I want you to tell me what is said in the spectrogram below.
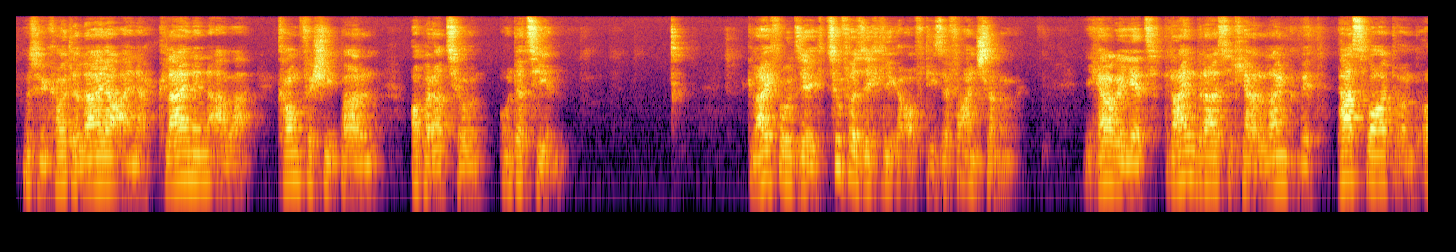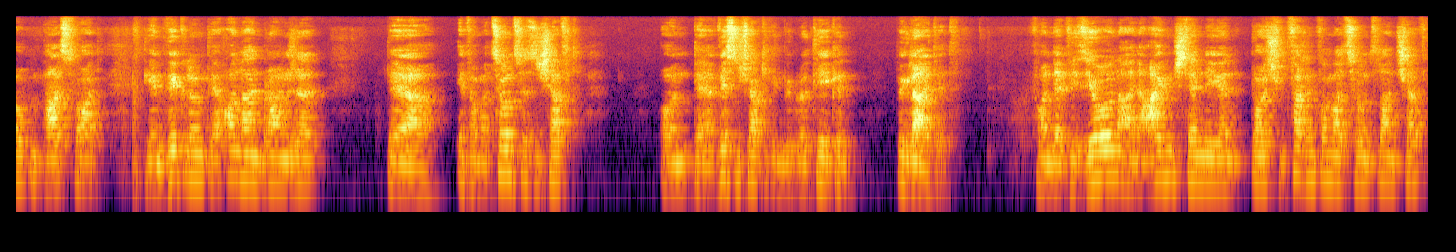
Ich muss mich heute leider einer kleinen, aber kaum verschiebbaren Operation unterziehen. Gleichwohl sehe ich zuversichtlich auf diese Veranstaltung. Ich habe jetzt 33 Jahre lang mit Passwort und Open Passwort die Entwicklung der Online-Branche, der Informationswissenschaft und der wissenschaftlichen Bibliotheken begleitet von der Vision einer eigenständigen deutschen Fachinformationslandschaft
